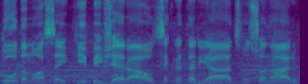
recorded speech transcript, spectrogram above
toda a nossa equipe em geral, secretariados, funcionários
